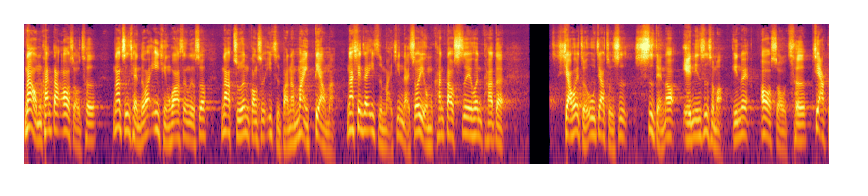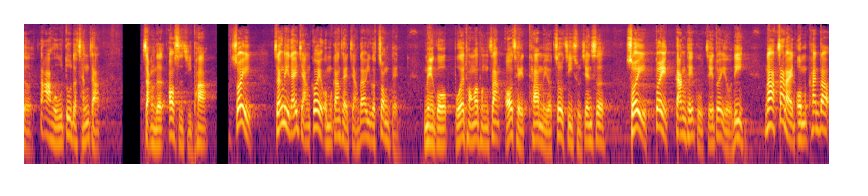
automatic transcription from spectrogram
那我们看到二手车，那之前的话，疫情发生的时候，那租赁公司一直把它卖掉嘛。那现在一直买进来，所以我们看到四月份它的消费者物价指数四点二，原因是什么？因为二手车价格大幅度的成长，涨了二十几趴，所以。整体来讲，各位，我们刚才讲到一个重点，美国不会通货膨胀，而且他们有做基础建设，所以对钢铁股绝对有利。那再来，我们看到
